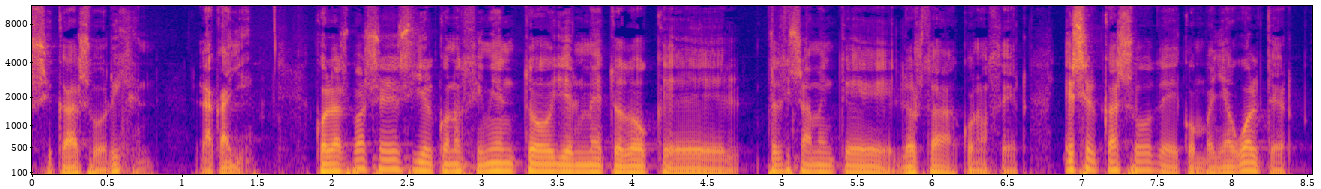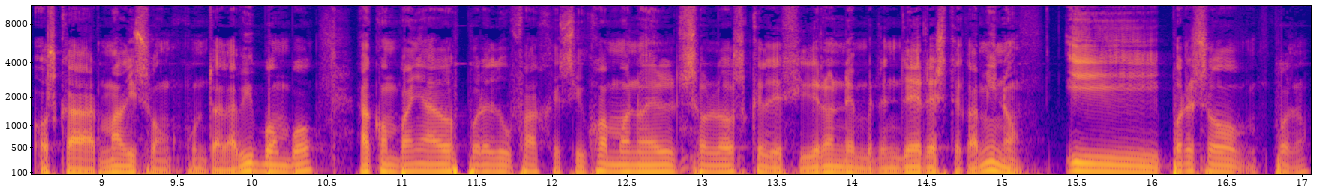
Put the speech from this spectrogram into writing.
Música a su origen, la calle, con las bases y el conocimiento y el método que precisamente los da a conocer. Es el caso de Compañía Walter, Oscar Madison junto a David Bombo, acompañados por Edu Fages y Juan Manuel, son los que decidieron emprender este camino. Y por eso, bueno,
